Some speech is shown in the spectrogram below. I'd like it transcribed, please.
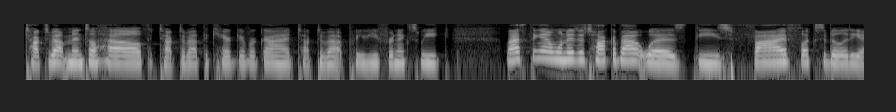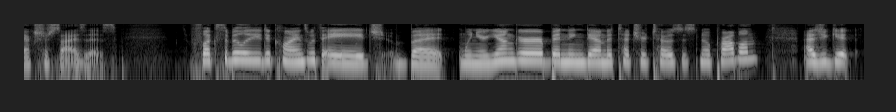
talked about mental health, talked about the caregiver guide, talked about preview for next week. Last thing I wanted to talk about was these five flexibility exercises. Flexibility declines with age, but when you're younger, bending down to touch your toes is no problem. As you get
